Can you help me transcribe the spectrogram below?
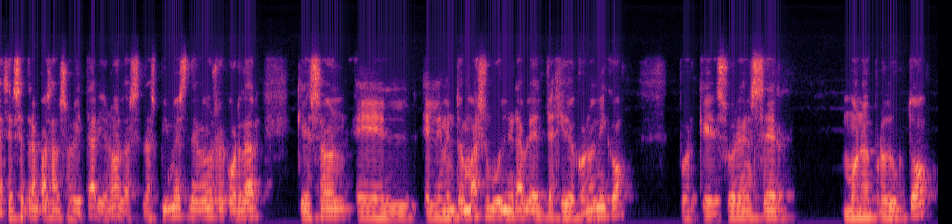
hacerse trampas al solitario. ¿no? Las, pymes debemos recordar que son el, elemento más vulnerable del tejido económico porque suelen ser monoproducto,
